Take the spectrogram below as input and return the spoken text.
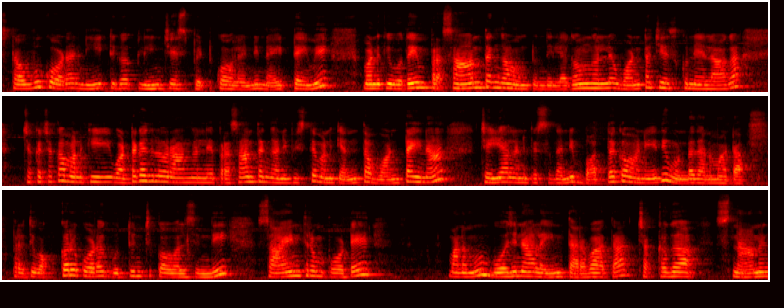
స్టవ్ కూడా నీట్గా క్లీన్ చేసి పెట్టుకోవాలండి. నైట్ టైమే మనకి ఉదయం ప్రశాంతంగా ఉంటుంది. లెగంగల్లే వంట చేసుకునేలాగా చకచక మనకి వంటగదిలో రాగానే ప్రశాంతంగా అనిపిస్తే మనకి ఎంత వంట అయినా చేయాలనిపిస్తుందండి. బద్ధకం అనేది ఉండదన్నమాట. ప్రతి ఒక్కరూ కూడా గుర్తుంచుకోవాల్సింది సాయంత్రం పూటే మనము భోజనాలు అయిన తర్వాత చక్కగా స్నానం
